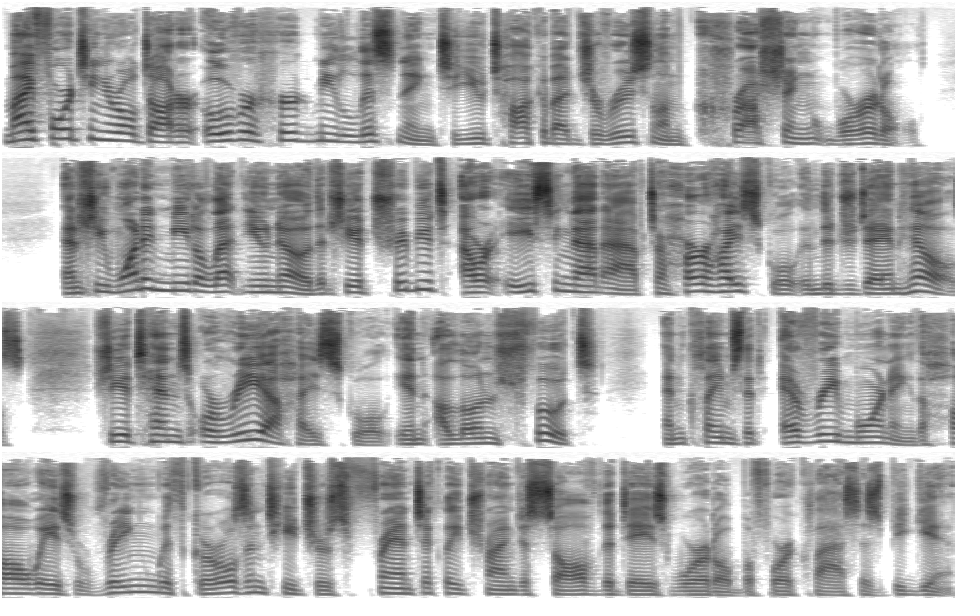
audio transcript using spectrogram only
My 14 year old daughter overheard me listening to you talk about Jerusalem crushing Wordle. And she wanted me to let you know that she attributes our acing that app to her high school in the Judean Hills. She attends Oria High School in Alon Shvut and claims that every morning the hallways ring with girls and teachers frantically trying to solve the day's Wordle before classes begin.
